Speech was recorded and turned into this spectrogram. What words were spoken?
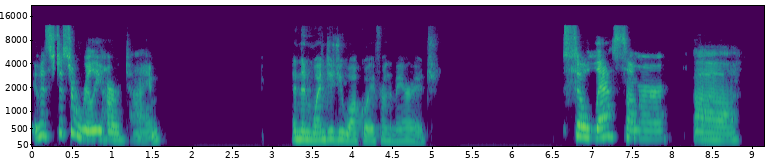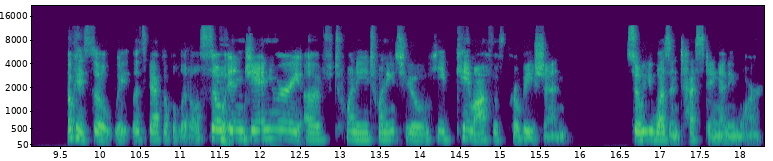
it was just a really hard time. And then when did you walk away from the marriage? so last summer uh okay so wait let's back up a little so in january of 2022 he came off of probation so he wasn't testing anymore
